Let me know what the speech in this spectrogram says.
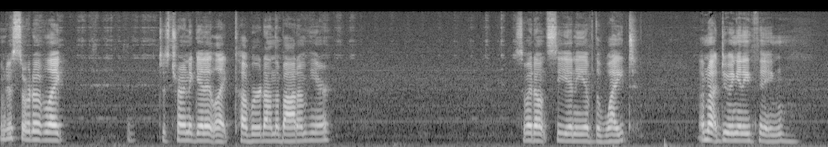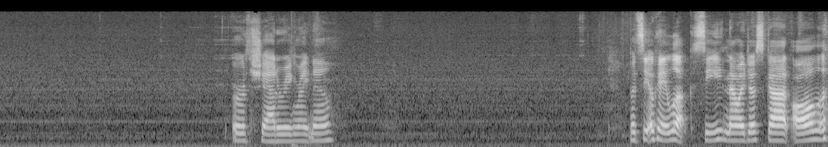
I'm just sort of like just trying to get it like covered on the bottom here so I don't see any of the white. I'm not doing anything earth shattering right now. But see, okay, look, see, now I just got all,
